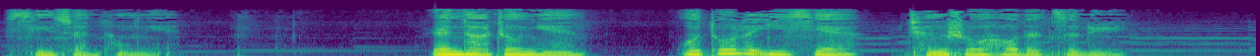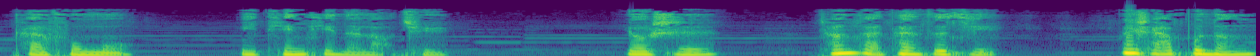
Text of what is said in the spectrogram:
心酸童年。人到中年，我多了一些成熟后的自律。看父母一天天的老去，有时常感叹自己为啥不能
